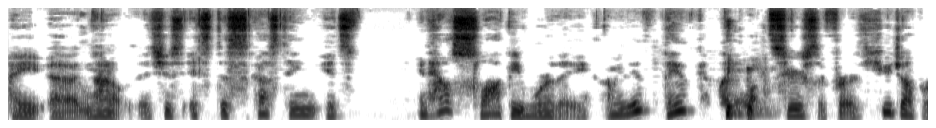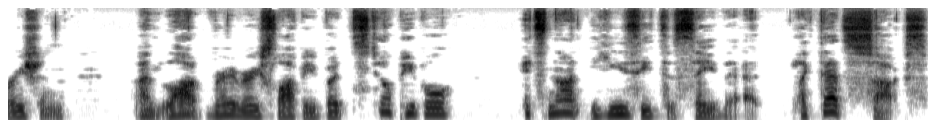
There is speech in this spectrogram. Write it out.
hey, uh, not, it's just, it's disgusting. It's, and how sloppy were they? I mean, they, they've like, well, seriously for a huge operation, a lot, very, very sloppy, but still people, it's not easy to say that. Like that sucks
